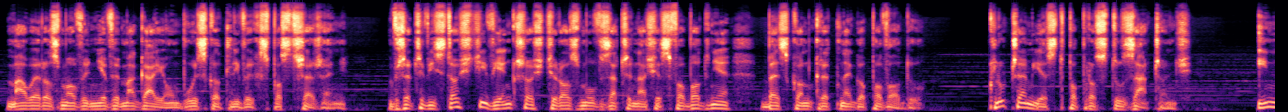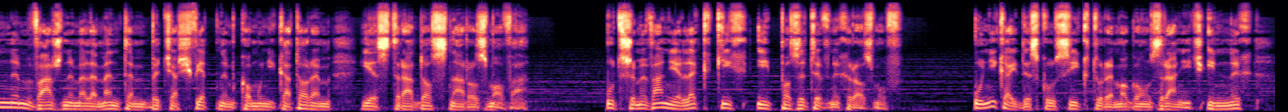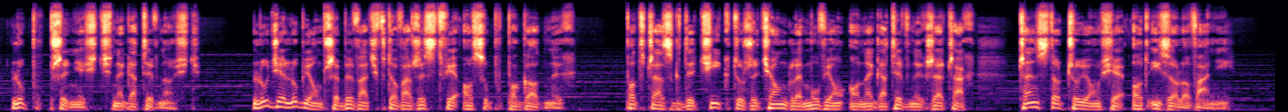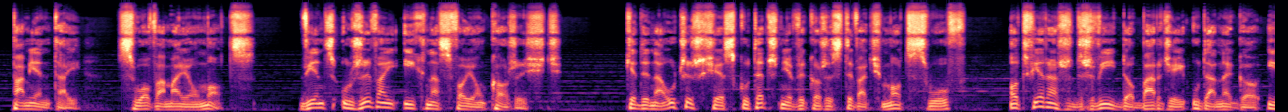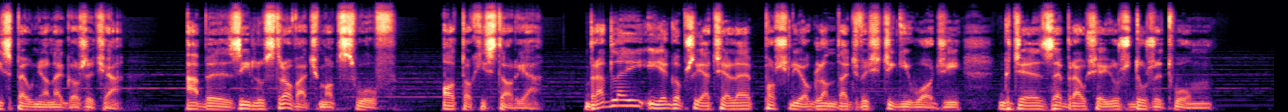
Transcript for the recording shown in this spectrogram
Małe rozmowy nie wymagają błyskotliwych spostrzeżeń. W rzeczywistości większość rozmów zaczyna się swobodnie, bez konkretnego powodu. Kluczem jest po prostu zacząć. Innym ważnym elementem bycia świetnym komunikatorem jest radosna rozmowa. Utrzymywanie lekkich i pozytywnych rozmów. Unikaj dyskusji, które mogą zranić innych lub przynieść negatywność. Ludzie lubią przebywać w towarzystwie osób pogodnych, podczas gdy ci, którzy ciągle mówią o negatywnych rzeczach, często czują się odizolowani. Pamiętaj, słowa mają moc, więc używaj ich na swoją korzyść. Kiedy nauczysz się skutecznie wykorzystywać moc słów, otwierasz drzwi do bardziej udanego i spełnionego życia. Aby zilustrować moc słów, oto historia. Bradley i jego przyjaciele poszli oglądać wyścigi łodzi, gdzie zebrał się już duży tłum.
